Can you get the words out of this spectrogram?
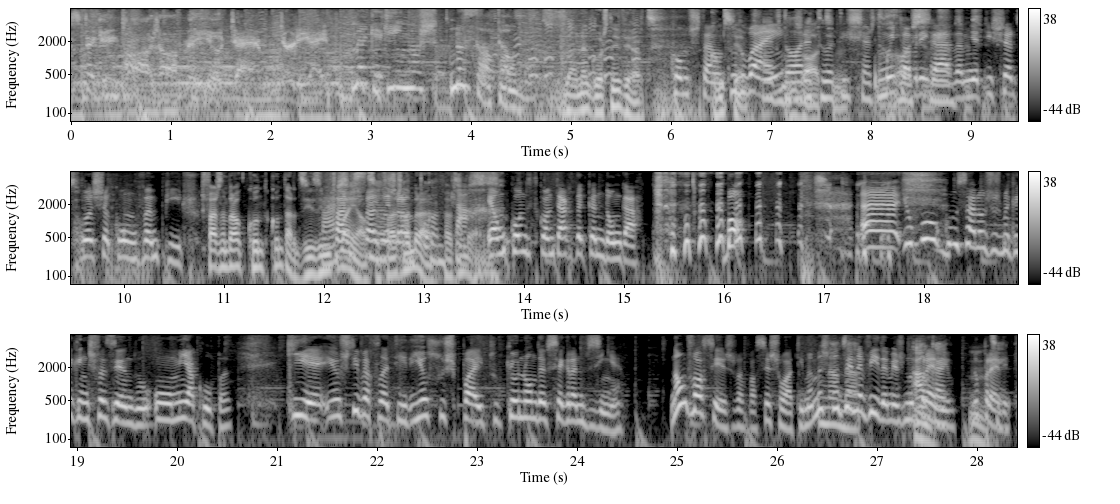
stinking paws off me, you damn dirty ape! Macaquinhos no sótão. Susana, gosto em ver-te. Como estão? Como Tudo sempre. bem? Adoro a tua Ótimo. t-shirt Muito roxa. obrigada. A minha t-shirt roxa com um vampiro. Faz lembrar o conto de contar, dizias muito Faz- bem, Elsa. faz Faz lembrar faz contar. lembrar. É um conto de contacto da Candonga. Bom, ah, eu vou começar hoje os macaquinhos fazendo um minha-culpa, que é, eu estive a refletir e eu suspeito que eu não devo ser grande vizinha. Não de vocês, vocês são ótimas, mas estou a dizer na vida mesmo, no Ah, prédio. No Hum. prédio.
